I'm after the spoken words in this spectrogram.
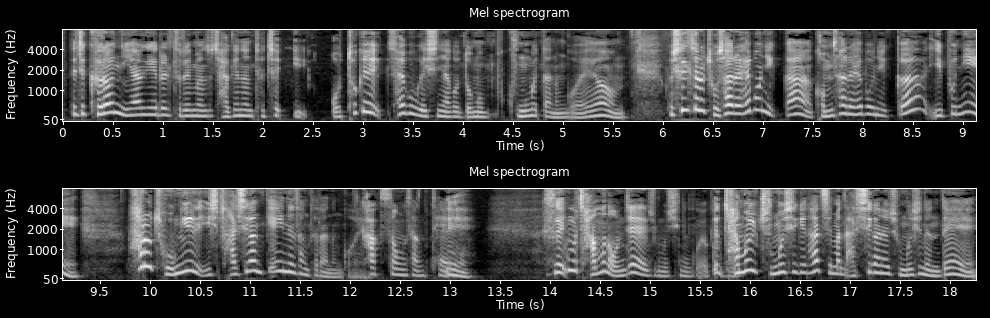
근데 이제 그런 이야기를 들으면서 자기는 대체 이 어떻게 살고 계시냐고 너무 궁금했다는 거예요. 실제로 조사를 해보니까 검사를 해보니까 이분이 하루 종일 24시간 깨 있는 상태라는 거예요. 각성 상태. 네. 그럼 잠은 언제 주무시는 거예요? 그 잠을 주무시긴 하지만 낮 시간에 주무시는데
